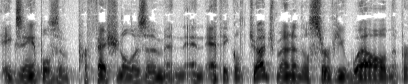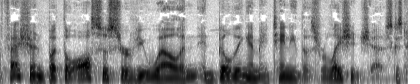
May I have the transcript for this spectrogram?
examples of professionalism and, and ethical judgment, and they'll serve you well in the profession, but they'll also serve you well in, in building and maintaining those relationships because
